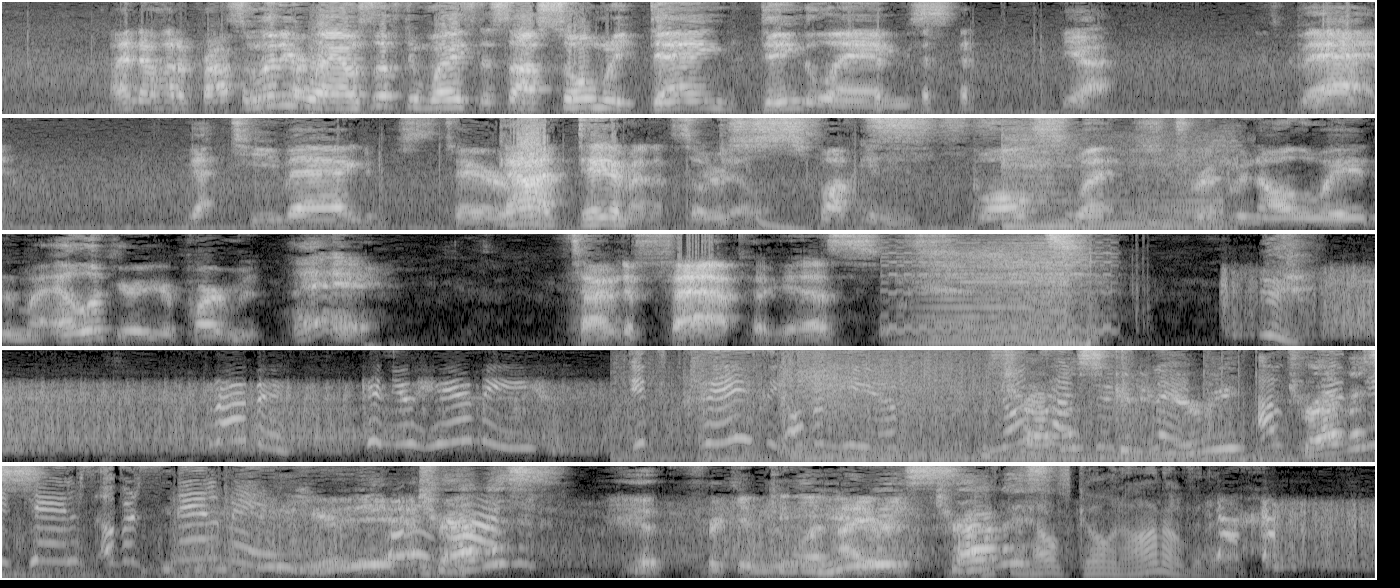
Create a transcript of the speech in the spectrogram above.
I know how to properly. So anyway, I was lifting weights and saw so many dang dingalangs. Yeah. it's bad. Got teabagged. It was terrible. God damn it! I'm so There's jealous. fucking ball sweat just dripping all the way into my. Hey, look, you're at your apartment. Hey. Time to fap, I guess. Travis, can you hear me? It's crazy over here. no Travis, time to can you hear me? I'll Travis? send details over snail Can you hear me? Travis? Freaking Can you what, hear me? Iris? What the hell's going on over there?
